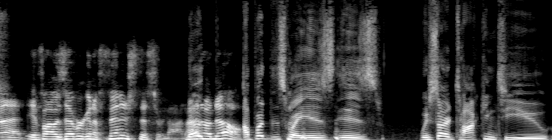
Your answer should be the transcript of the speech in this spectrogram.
bet if I was ever going to finish this or not. No, I don't know. I'll put it this way: is is we started talking to you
